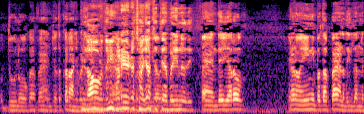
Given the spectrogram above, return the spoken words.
ਉਦੋਂ ਲੋਕ ਆ ਭੈਣ ਜਦ ਘਰਾਂ 'ਚ ਬੜੇ ਲਾਓ ਤੁਸੀਂ ਖੜੇ ਆ ਕੱਛਾਂ ਹੱਥ ਤੇ ਆ ਬਈ ਇਹਨਾਂ ਦੇ। ਭੈਣ ਦੇ ਯਾਰੋ ਇਹਨਾਂ ਨੂੰ ਇਹ ਨਹੀਂ ਪਤਾ ਭੈਣ ਦੀ ਲੰਨ।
